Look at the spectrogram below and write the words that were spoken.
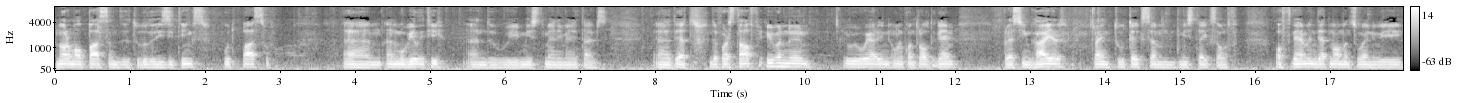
normal pass and to do the easy things, good pass um, and mobility, and we missed many many times. Uh, that the first half, even um, we were in on control the game, pressing higher, trying to take some mistakes of of them in that moments when we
